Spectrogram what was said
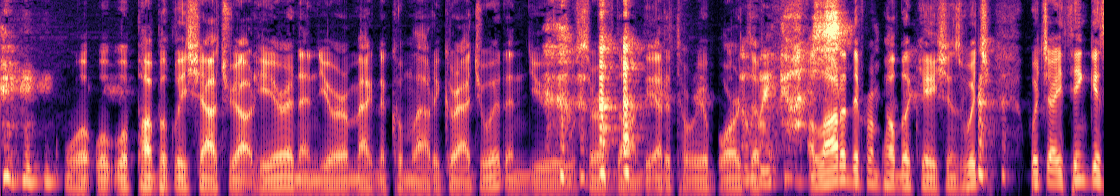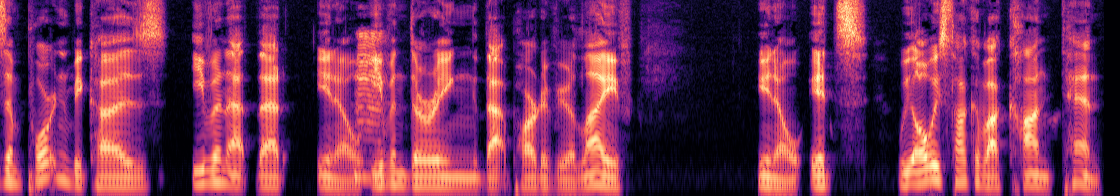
we'll, we'll, publicly shout you out here, and then you're a magna cum laude graduate, and you served on the editorial boards oh of a lot of different publications, which which I think is important because even at that, you know, mm. even during that part of your life, you know, it's we always talk about content,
